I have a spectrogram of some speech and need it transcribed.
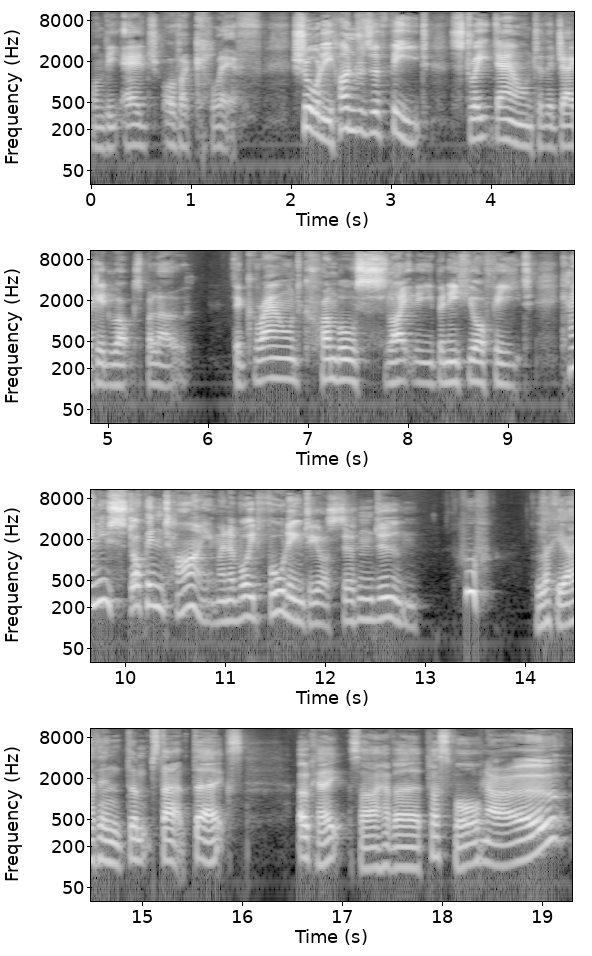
on the edge of a cliff, surely hundreds of feet straight down to the jagged rocks below. The ground crumbles slightly beneath your feet. Can you stop in time and avoid falling to your certain doom? Whew. Lucky I didn't dump stat dex. Okay, so I have a plus four. No.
